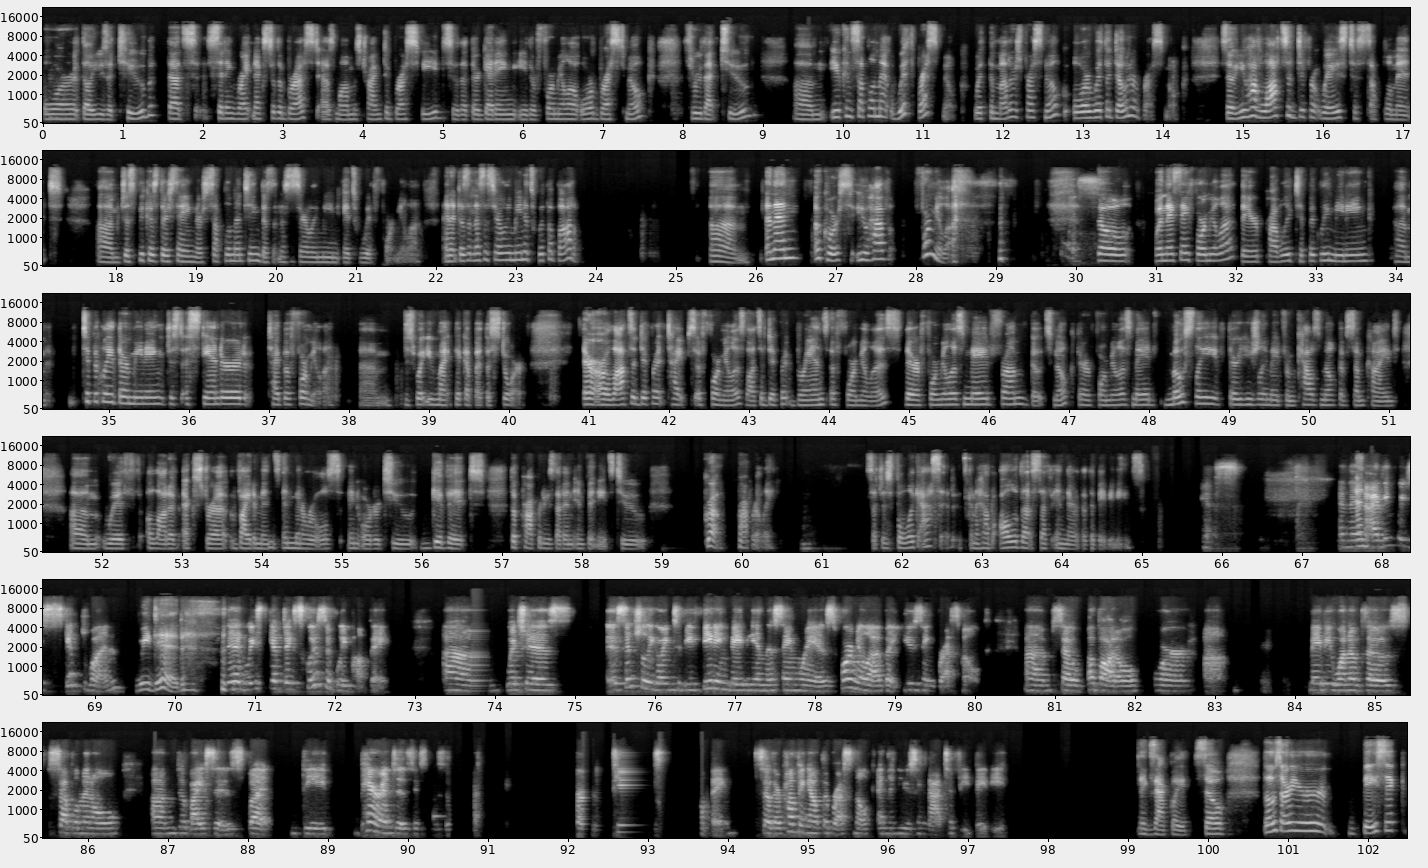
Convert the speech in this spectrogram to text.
or they'll use a tube that's sitting right next to the breast as mom is trying to breastfeed so that they're getting either formula or breast milk through that tube. Um, you can supplement with breast milk, with the mother's breast milk, or with a donor breast milk. So you have lots of different ways to supplement. Um, just because they're saying they're supplementing doesn't necessarily mean it's with formula, and it doesn't necessarily mean it's with a bottle. Um, and then, of course, you have formula. yes. So when they say formula, they're probably typically meaning um, typically they're meaning just a standard type of formula um, just what you might pick up at the store. There are lots of different types of formulas, lots of different brands of formulas. There are formulas made from goat's milk. There are formulas made mostly, they're usually made from cow's milk of some kind um, with a lot of extra vitamins and minerals in order to give it the properties that an infant needs to grow properly, such as folic acid. It's going to have all of that stuff in there that the baby needs. Yes. And then and I think we skipped one. We did. did we skipped exclusively pumping, um, which is essentially going to be feeding baby in the same way as formula, but using breast milk. Um, so a bottle or um, maybe one of those supplemental um, devices, but the parent is exclusively pumping. So they're pumping out the breast milk and then using that to feed baby. Exactly. So those are your basic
